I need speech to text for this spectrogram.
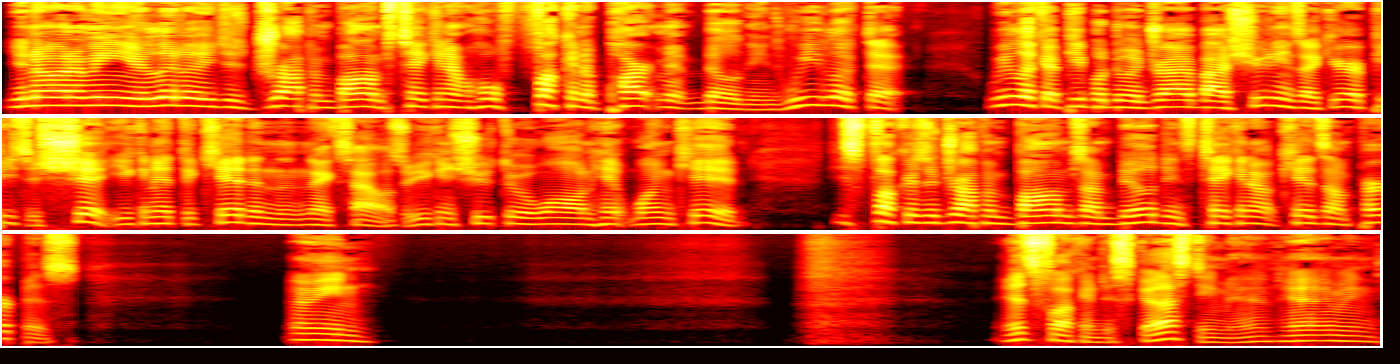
You know what I mean? You're literally just dropping bombs, taking out whole fucking apartment buildings. We looked at we look at people doing drive-by shootings like you're a piece of shit. You can hit the kid in the next house, or you can shoot through a wall and hit one kid. These fuckers are dropping bombs on buildings, taking out kids on purpose. I mean, it's fucking disgusting, man. I mean,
